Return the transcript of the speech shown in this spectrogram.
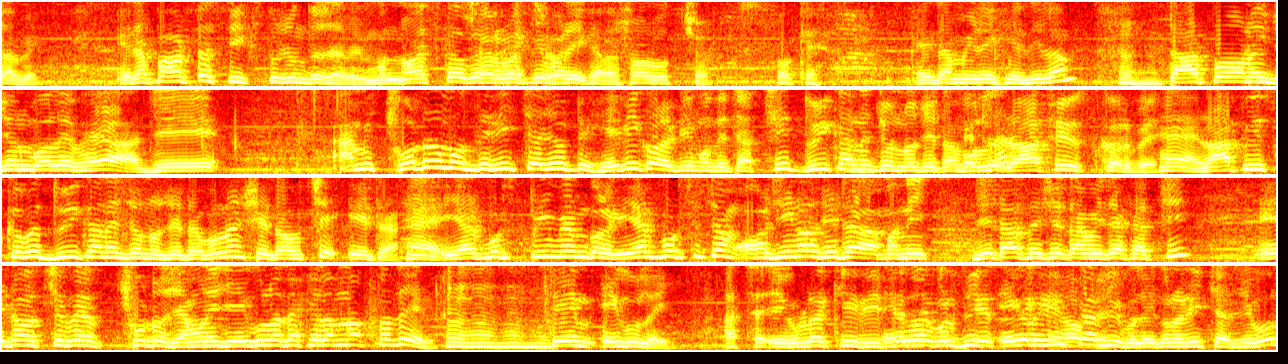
যাবে। এটা পাওয়ারটা সিক্স পর্যন্ত যাবে। নয়েজ ক্যালকুলেশন একেবারেই খারাপ সর্বোচ্চ। ওকে এটা আমি রেখে দিলাম। তারপর অনেকজন বলে ভাইয়া যে আমি ছোটর মধ্যে রিচার্জ একটু হেভি কোয়ালিটির মধ্যে চাচ্ছি দুই কানের জন্য যেটা বললেন। রাফ ইউজ করবে। হ্যাঁ রাপ ইউজ করবে দুই কানের জন্য যেটা বলেন সেটা হচ্ছে এটা। হ্যাঁ airports premium quality airport system original যেটা মানে যেটা আছে সেটা আমি দেখাচ্ছি। এটা হচ্ছে ছোট যেমন এই যে এগুলো দেখালাম না আপনাদের? সেম এগুলাই। আচ্ছা এগুলা কি রিচার্জেবল কেস এগুলো রিচার্জেবল এগুলো রিচার্জেবল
